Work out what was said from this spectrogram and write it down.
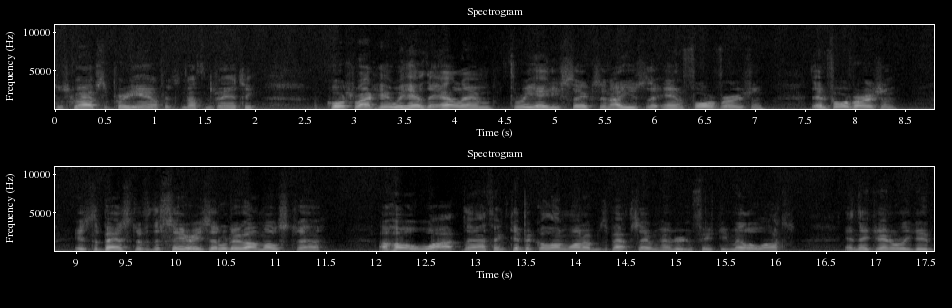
describes the preamp. It's nothing fancy. Of course, right here we have the LM386, and I use the N4 version. The N4 version is the best of the series. It'll do almost uh, a whole watt. I think typical on one of them is about 750 milliwatts, and they generally do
